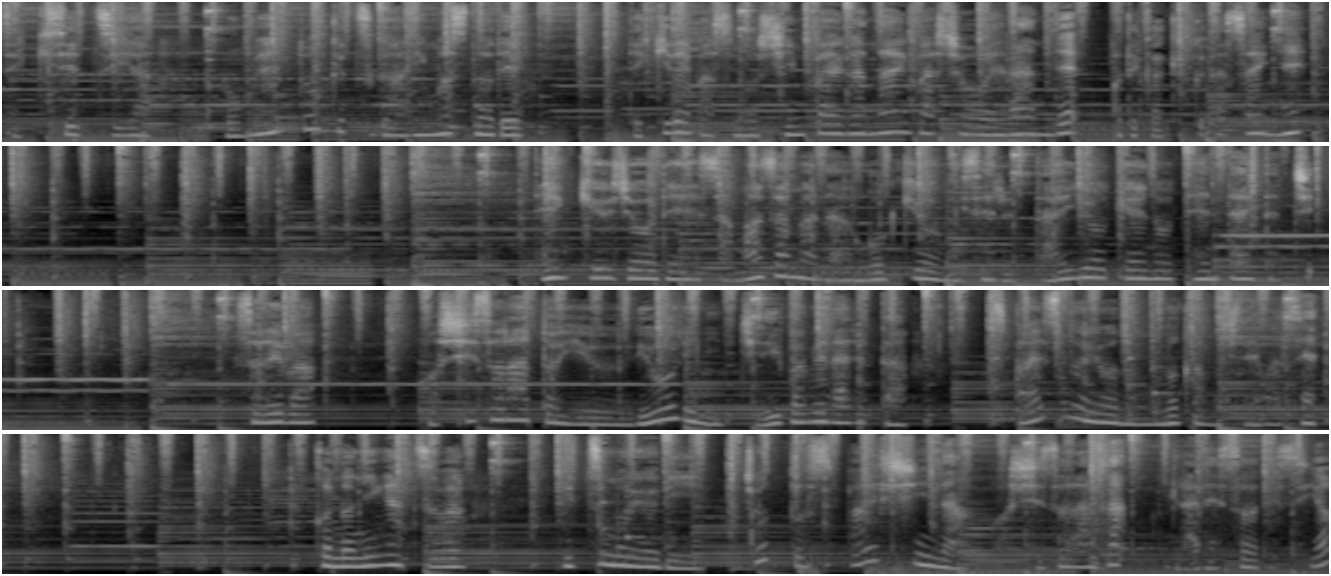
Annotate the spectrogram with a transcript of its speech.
積雪や路面凍結がありますのでできればその心配がない場所を選んでお出かけくださいね。天球上でさまざまな動きを見せる太陽系の天体たち。それは星空という料理に散りばめられたスパイスのようなものかもしれません。この2月はいつもよりちょっとスパイシーな星空が見られそうですよ。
